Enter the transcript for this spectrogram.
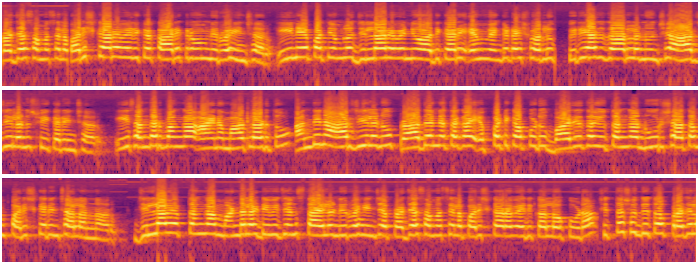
ప్రజా సమస్యల పరిష్కార వేదిక కార్యక్రమం నిర్వహించారు. ఈ నేపథ్యంలో జిల్లా రెవెన్యూ అధికారి ఎం వెంకటేశ్వర్లు ఫిర్యాదుదారుల నుంచి ఆర్జీలను స్వీకరించారు. ఈ సందర్భంగా ఆయన మాట్లాడుతూ అందిన ఆర్జీలను ప్రాధాన్యతగా ఎప్పటికప్పుడు బాధ్యతాయుతంగా నూరు శాతం పరిష్కరించాలన్నారు. జిల్లా వ్యాప్తంగా మండల డివిజన్స్ స్థాయిలో నిర్వహించే ప్రజా సమస్యల పరిష్కార వేదికల్లో కూడా చిత్తశుద్ధితో ప్రజల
